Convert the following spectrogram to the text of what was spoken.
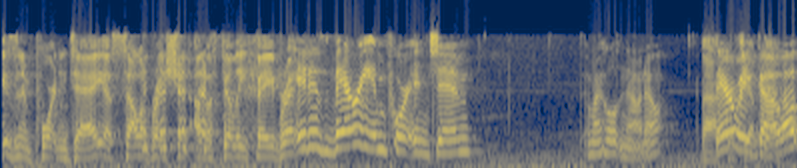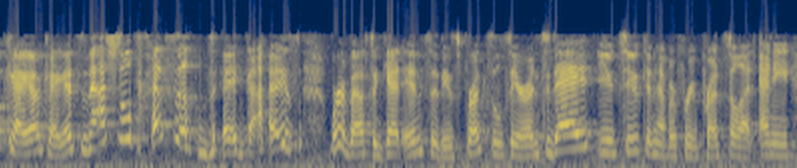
is an important day, a celebration of a Philly favorite. It is very important, Jim. Am I holding? No, no. Backwards, there we yep, go. there. Okay, okay. It's National Pretzel Day, guys. We're about to get into these pretzels here. And today, you too can have a free pretzel at any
